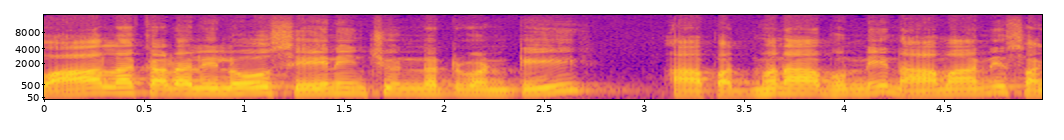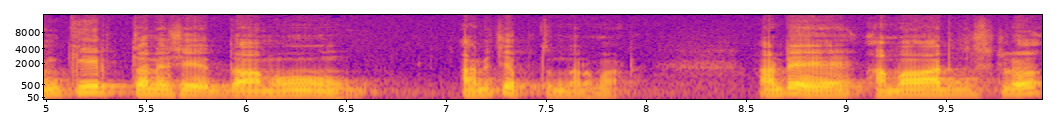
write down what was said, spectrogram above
పాలకడలిలో సేనించి ఉన్నటువంటి ఆ పద్మనాభుణ్ణి నామాన్ని సంకీర్తన చేద్దాము అని చెప్తుందన్నమాట. అంటే అమ్మవారి దృష్టిలో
